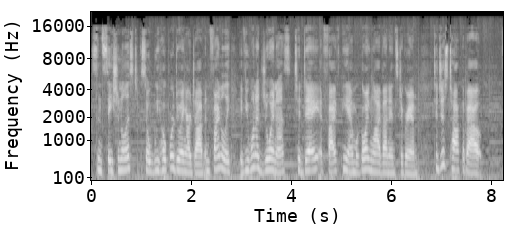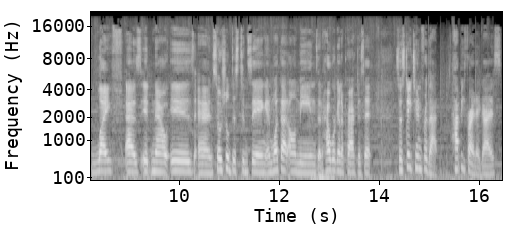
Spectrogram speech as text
sensationalist. So we hope we're doing our job. And finally, if you want to join us today at 5 p.m., we're going live on Instagram to just talk about life as it now is and social distancing and what that all means and how we're going to practice it. So stay tuned for that. Happy Friday, guys.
